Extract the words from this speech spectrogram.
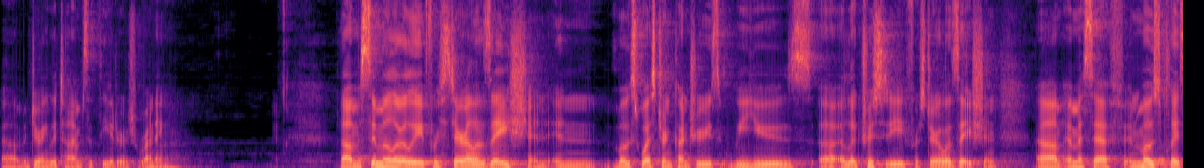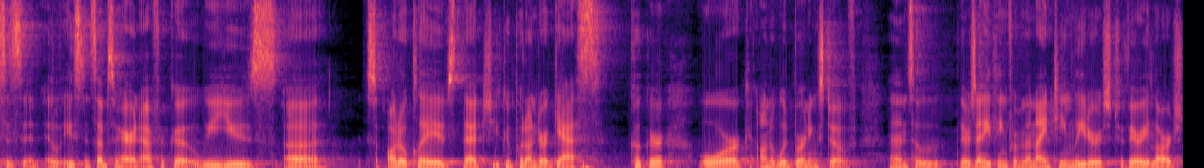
um, during the times the theater is running. Um, similarly, for sterilization, in most Western countries, we use uh, electricity for sterilization. Um, MSF, in most places, in, at least in sub Saharan Africa, we use uh, autoclaves that you can put under a gas cooker or on a wood burning stove. And so there's anything from the 19 liters to very large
